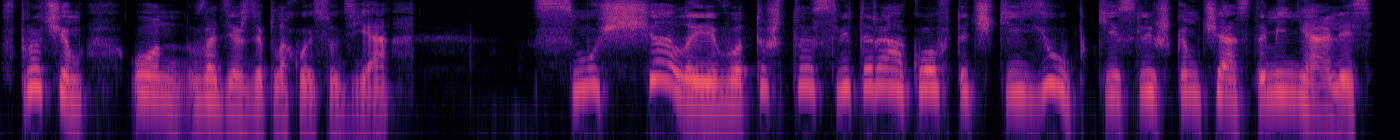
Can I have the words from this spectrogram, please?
Впрочем, он в одежде плохой судья — Смущало его то, что свитера, кофточки, юбки слишком часто менялись,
